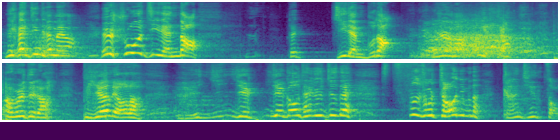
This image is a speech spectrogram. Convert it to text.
你看今天没有？人说几点到，他几点不到，你知道吗？二位队长，别聊了，野野高太君正在四处找你们呢，赶紧走。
